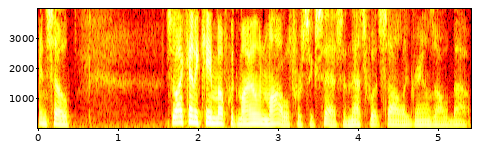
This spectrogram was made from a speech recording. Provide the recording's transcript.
And so, so I kind of came up with my own model for success, and that's what Solid Ground is all about.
